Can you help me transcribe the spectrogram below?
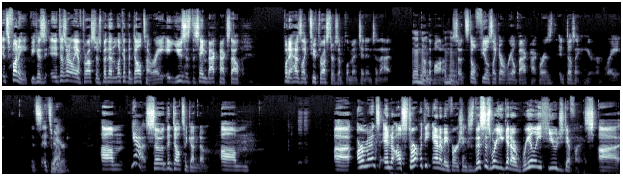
it's funny because it doesn't really have thrusters, but then look at the Delta, right? It uses the same backpack style, but it has like two thrusters implemented into that. Mhm. on the bottom, mhm. so it still feels like a real backpack, whereas it doesn't here, right? It's it's Yeah. weird. Um, yeah. So the Delta Gundam, um, uh, armament, and I'll start with the anime version because this is where you get a really huge difference. Uh,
